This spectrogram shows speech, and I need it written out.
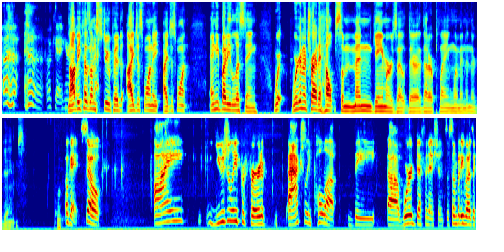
okay. here, Not I'll because I'm that. stupid. I just want to. I just want anybody listening. We're we're gonna try to help some men gamers out there that are playing women in their games. Okay, so I usually prefer to actually pull up the uh, word definition. So somebody who has a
